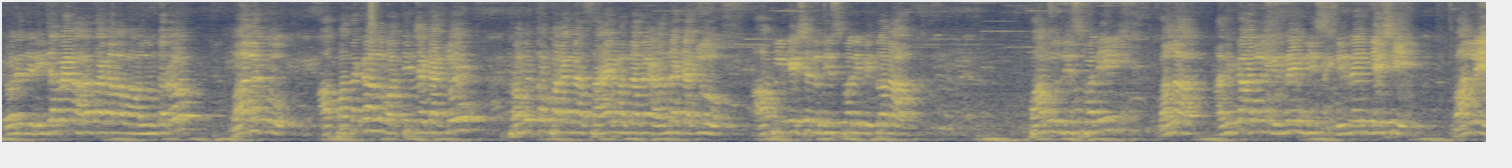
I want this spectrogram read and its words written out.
ఎవరైతే నిజమైన అర్హత గల వాళ్ళు ఉంటారో వాళ్ళకు ఆ పథకాలు వర్తించేటట్లు ప్రభుత్వ పరంగా సహాయం అందేటట్లు అప్లికేషన్లు తీసుకొని మీతోన ఫాములు తీసుకొని మళ్ళా అధికారులు నిర్ణయం తీసి నిర్ణయం చేసి వాళ్ళే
